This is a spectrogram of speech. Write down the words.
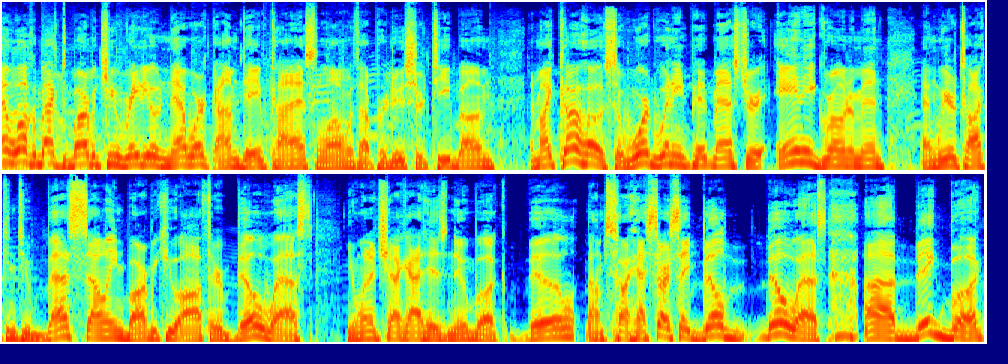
And welcome back to Barbecue Radio Network. I'm Dave Caius, along with our producer T Bone and my co host, award winning pitmaster Andy Groneman. And we are talking to best selling barbecue author Bill West. You want to check out his new book, Bill. I'm sorry, I started to say Bill Bill West. Uh, big book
